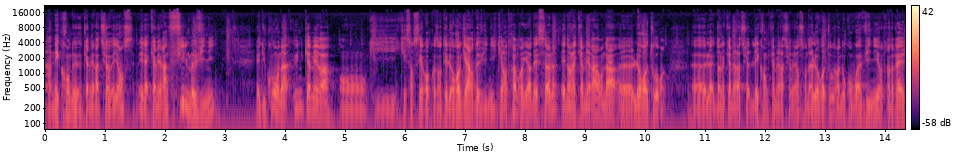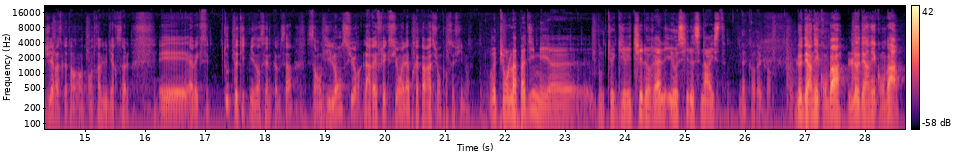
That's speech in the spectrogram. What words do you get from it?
un écran de caméra de surveillance et la caméra filme Vinny Et du coup, on a une caméra en- qui, qui est censée représenter le regard de Vinny, qui est en train de regarder Sol. Et dans la caméra, on a euh, le retour. Euh, la- dans la caméra sur- l'écran de caméra de surveillance, on a le retour. Et donc, on voit Vinny en train de réagir à ce que est en, en train de lui dire Sol. Et avec cette toute petite mise en scène comme ça, ça en dit long sur la réflexion et la préparation pour ce film. Ouais, puis on l'a pas dit, mais euh, donc Guy Ritchie, le réal et aussi le scénariste. D'accord, d'accord. Le dernier combat, le dernier combat.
